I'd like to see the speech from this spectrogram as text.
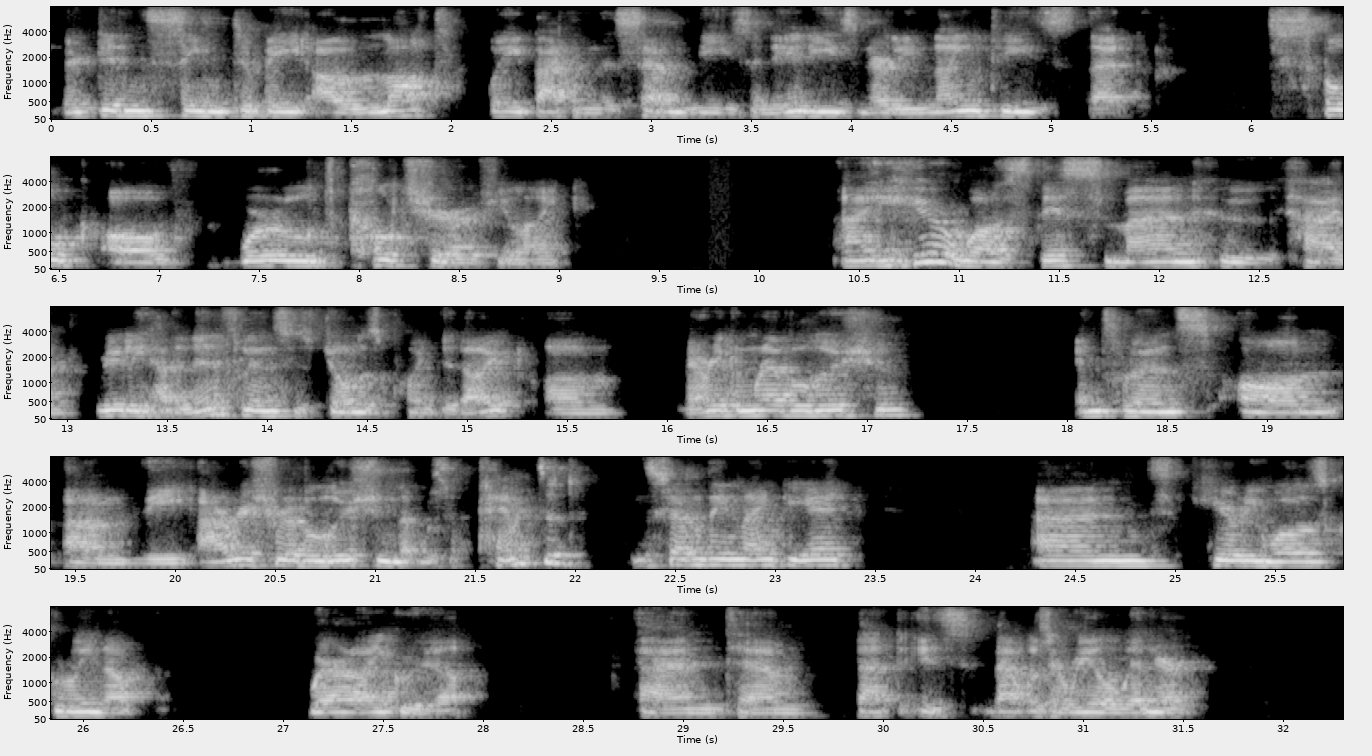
There didn't seem to be a lot way back in the 70s and 80s and early 90s that spoke of world culture, if you like. And here was this man who had really had an influence, as John has pointed out, on American Revolution, influence on um, the Irish Revolution that was attempted in 1798, and here he was growing up where I grew up. And um, that is that was a real winner.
